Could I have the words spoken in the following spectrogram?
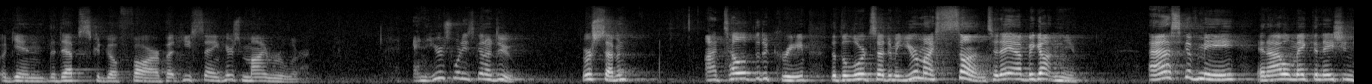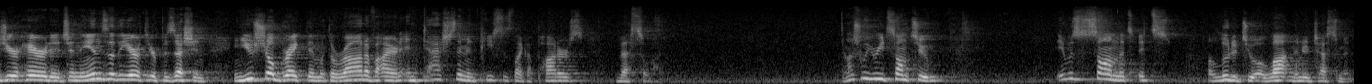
again, the depths could go far, but he's saying, Here's my ruler. And here's what he's going to do. Verse 7 I tell of the decree that the Lord said to me, You're my son, today I've begotten you. Ask of me, and I will make the nations your heritage, and the ends of the earth your possession, and you shall break them with a rod of iron and dash them in pieces like a potter's vessel. Now, as we read Psalm 2, it was a psalm that's it's alluded to a lot in the New Testament.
